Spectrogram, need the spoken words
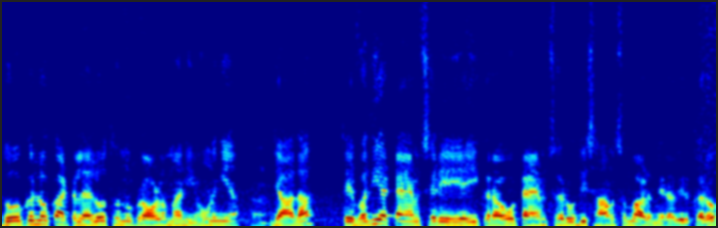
2 ਕਿਲੋ ਘੱਟ ਲੈ ਲਓ ਤੁਹਾਨੂੰ ਪ੍ਰੋਬਲਮਾਂ ਨਹੀਂ ਹੋਣਗੀਆਂ। ਜ਼ਿਆਦਾ ਤੇ ਵਧੀਆ ਟਾਈਮ ਸਿਰ ਏਆਈ ਕਰਾਓ ਟਾਈਮ ਸਿਰ ਉਹਦੀ ਸਾਂਭ ਸੰਭਾਲ ਮੇਰਾ ਵੀਰ ਕਰੋ।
